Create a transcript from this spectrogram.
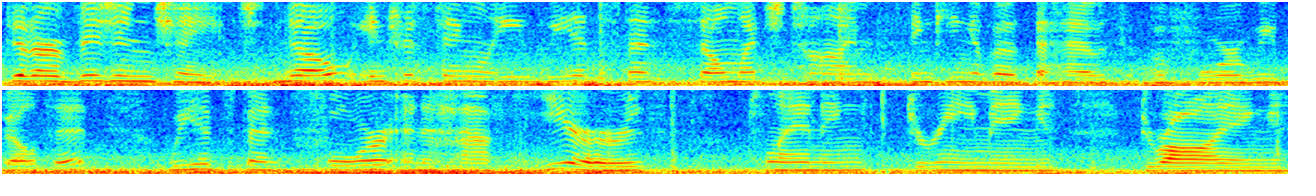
Did our vision change? No, interestingly, we had spent so much time thinking about the house before we built it. We had spent four and a half years planning, dreaming, drawing,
